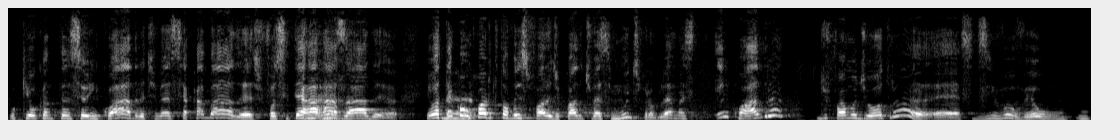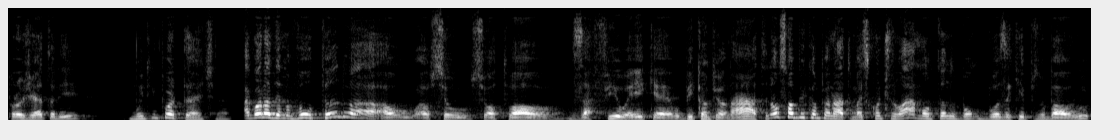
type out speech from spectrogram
o que aconteceu em quadra tivesse acabado, eh, fosse terra é. arrasada. Eu até é. concordo que talvez fora de quadra tivesse muitos problemas, mas em quadra, de forma ou de outra, é, se desenvolveu um, um, projeto ali muito importante. Né? Agora, Dema, voltando ao, ao seu, seu atual desafio aí, que é o bicampeonato, não só o bicampeonato, mas continuar montando boas equipes no Bauru.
